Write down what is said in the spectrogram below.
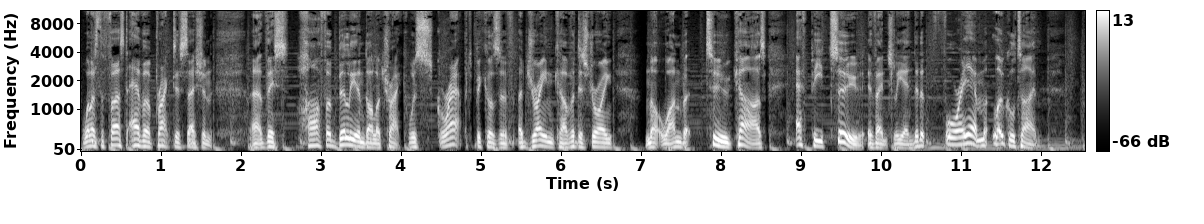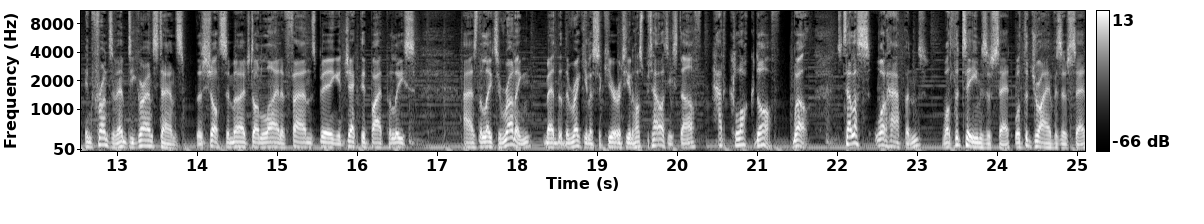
Well, as the first ever practice session, uh, this half a billion dollar track was scrapped because of a drain cover destroying not one but two cars. FP2 eventually ended at 4 a.m. local time. In front of empty grandstands, the shots emerged online of fans being ejected by police as the later running meant that the regular security and hospitality staff had clocked off. Well, to tell us what happened, what the teams have said, what the drivers have said,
